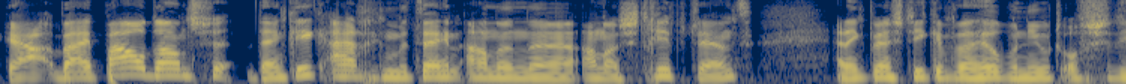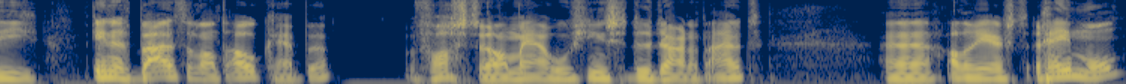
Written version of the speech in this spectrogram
Ja, bij paaldansen denk ik eigenlijk meteen aan een, uh, aan een striptent. En ik ben stiekem wel heel benieuwd of ze die in het buitenland ook hebben. Vast wel, maar ja, hoe zien ze er daar dan uit? Uh, allereerst, Raymond,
